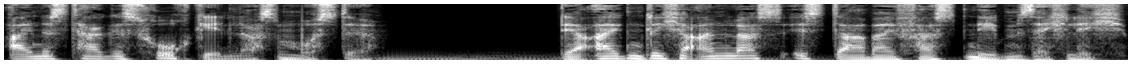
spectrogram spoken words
eines Tages hochgehen lassen musste. Der eigentliche Anlass ist dabei fast nebensächlich.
